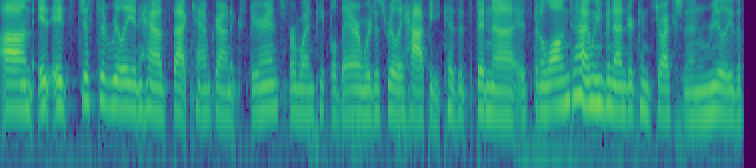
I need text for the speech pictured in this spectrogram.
um, it, it's just to really enhance that campground experience for when people there. And we're just really happy because it's been uh, it's been a long time we've been under construction, and really the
